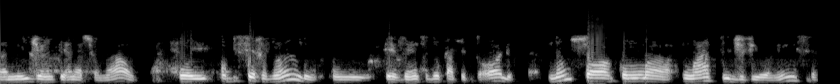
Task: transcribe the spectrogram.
da mídia internacional foi observando o evento do Capitólio não só como uma, um ato de violência,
